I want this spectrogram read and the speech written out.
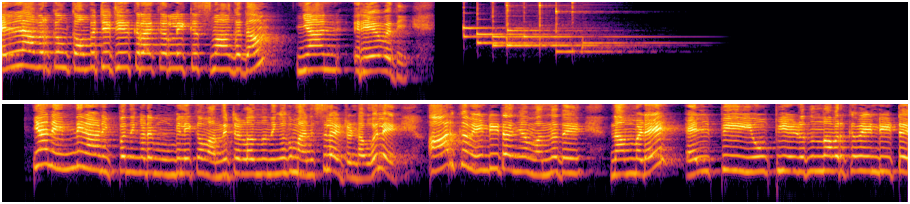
എല്ലാവർക്കും കോമ്പറ്റേറ്റീവ് ക്രാക്കറിലേക്ക് സ്വാഗതം. ഞാൻ രേവതി. ഞാൻ എന്തിനാണ് ഇപ്പൊ നിങ്ങളുടെ മുമ്പിലേക്ക് വന്നിട്ടുള്ളതെന്ന് നിങ്ങൾക്ക് മനസ്സിലായിട്ടുണ്ടാവും അല്ലേ? ആർക്ക് വേണ്ടിയിട്ടാണ് ഞാൻ വന്നത്? നമ്മുടെ എൽ പി യു പി എഴുതുന്നവർക്ക് വേണ്ടിയിട്ട്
